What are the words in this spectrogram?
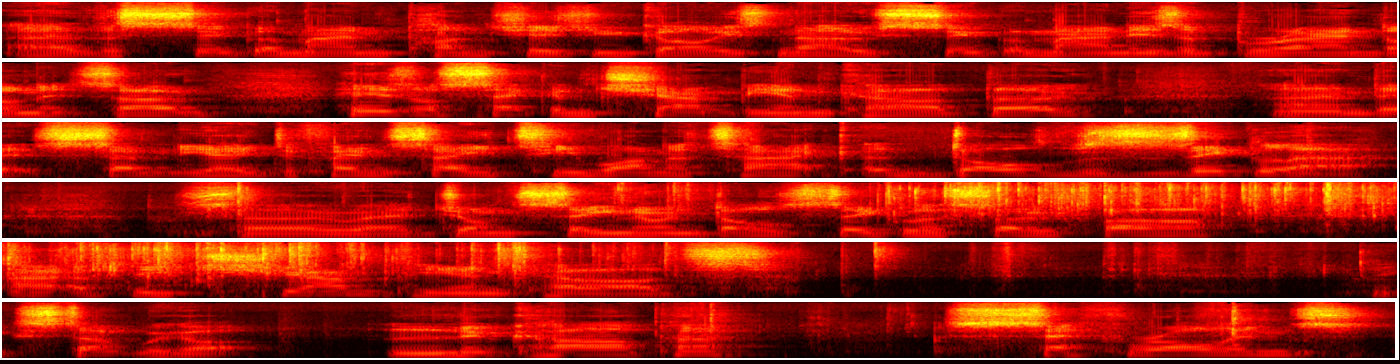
uh, the Superman punch, as you guys know. Superman is a brand on its own. Here's our second champion card, though, and it's 78 defense, 81 attack. Dolph Ziggler. So uh, John Cena and Dolph Ziggler so far out of the champion cards. Next up, we got Luke Harper, Seth Rollins,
